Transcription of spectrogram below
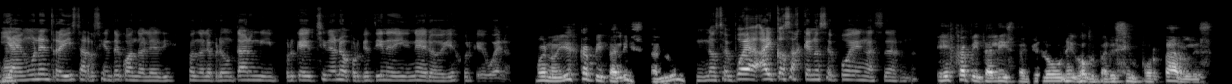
Y en una entrevista reciente cuando le, cuando le preguntaron, ¿y por qué China no? Porque tiene dinero, y es porque, bueno. Bueno, y es capitalista, ¿no? No se puede, hay cosas que no se pueden hacer, ¿no? Es capitalista, que es lo único que parece importarles.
